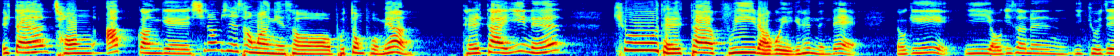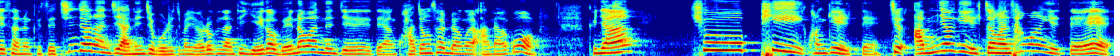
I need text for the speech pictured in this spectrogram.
일단 정압 관계 실험실 상황에서 보통 보면 델타 E는 Q 델타 V라고 얘기를 했는데 여기 이 여기서는 이 교재에서는 글쎄 친절한지 아닌지 모르지만 여러분한테 얘가 왜 나왔는지에 대한 과정 설명을 안 하고 그냥 QP 관계일 때, 즉 압력이 일정한 상황일 때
